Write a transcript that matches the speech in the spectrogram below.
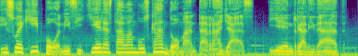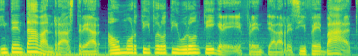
y su equipo ni siquiera estaban buscando mantarrayas, y en realidad intentaban rastrear a un mortífero tiburón tigre frente al arrecife Bat,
